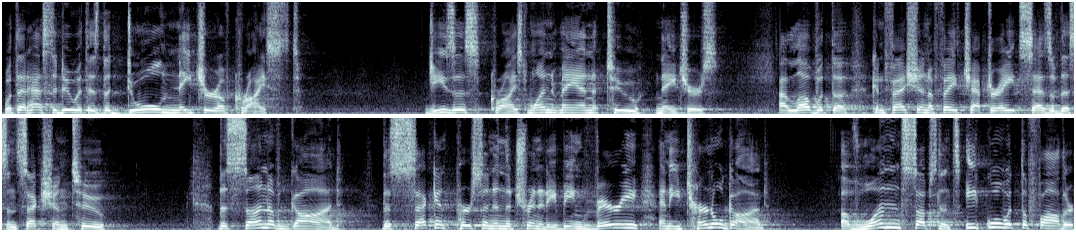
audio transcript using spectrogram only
What that has to do with is the dual nature of Christ. Jesus Christ, one man, two natures. I love what the Confession of Faith, chapter 8, says of this in section 2. The Son of God, the second person in the Trinity, being very and eternal God, of one substance, equal with the Father,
